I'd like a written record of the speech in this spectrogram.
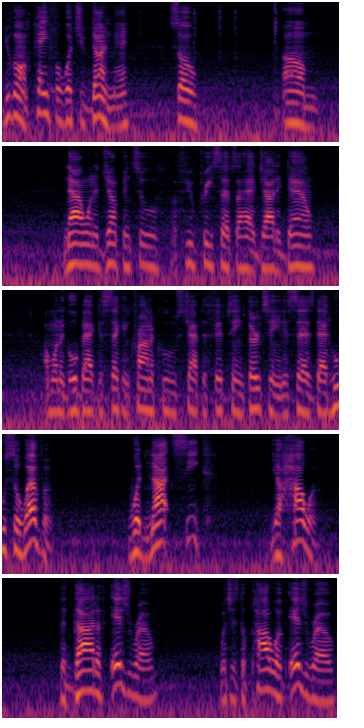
you gonna pay for what you've done, man. So, um, now I want to jump into a few precepts I had jotted down. I want to go back to Second Chronicles chapter 15, 13. It says that whosoever would not seek Yahweh, the God of Israel, which is the power of Israel,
